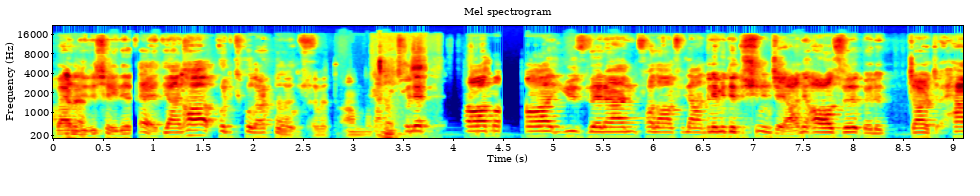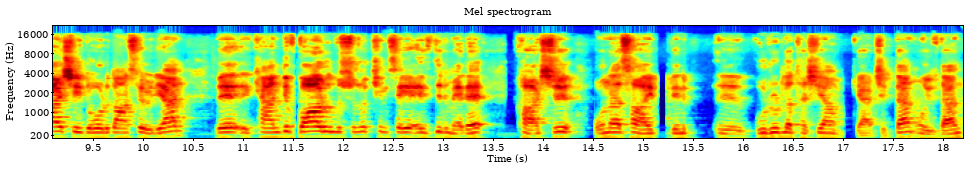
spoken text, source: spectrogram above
haberleri şeyleri. Evet yani daha politik olarak doğru. Evet, evet anladım. Yani böyle sağma yüz veren falan filan dönemi de düşününce yani ağzı böyle her şeyi doğrudan söyleyen ve kendi varoluşunu kimseye ezdirmeye karşı ona sahiplenip e, gururla taşıyan gerçekten. O yüzden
